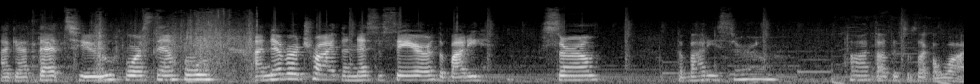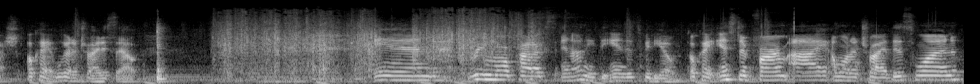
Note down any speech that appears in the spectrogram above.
I got that too for a sample. I never tried the Necessaire, the body serum. The body serum? Oh, I thought this was like a wash. Okay, we're going to try this out. And three more products and I need to end this video. Okay, Instant Firm Eye. I want to try this one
